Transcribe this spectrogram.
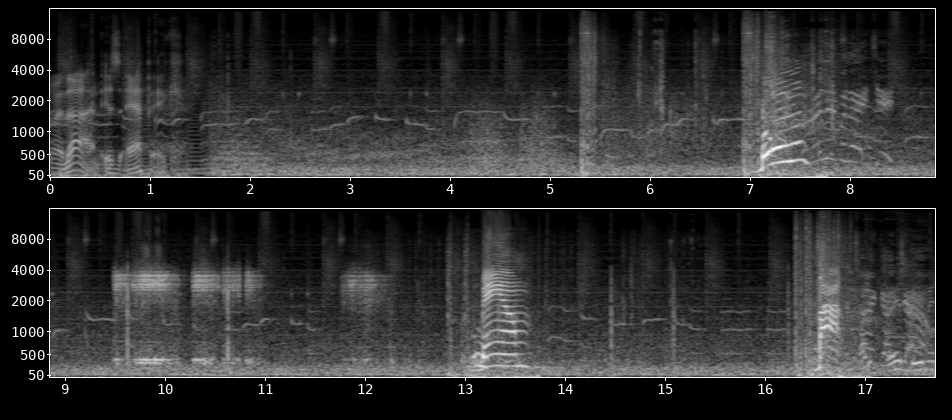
Now that is epic. Eliminated. Bam! Bop! Tango down.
